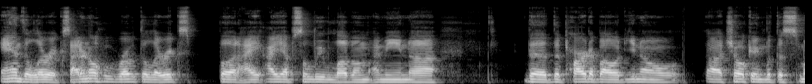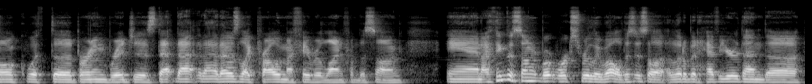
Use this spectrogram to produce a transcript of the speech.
and the lyrics. I don't know who wrote the lyrics, but I, I absolutely love them. I mean, uh, the the part about you know uh, choking with the smoke with the burning bridges that that that was like probably my favorite line from the song and I think the song works really well. This is a, a little bit heavier than the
